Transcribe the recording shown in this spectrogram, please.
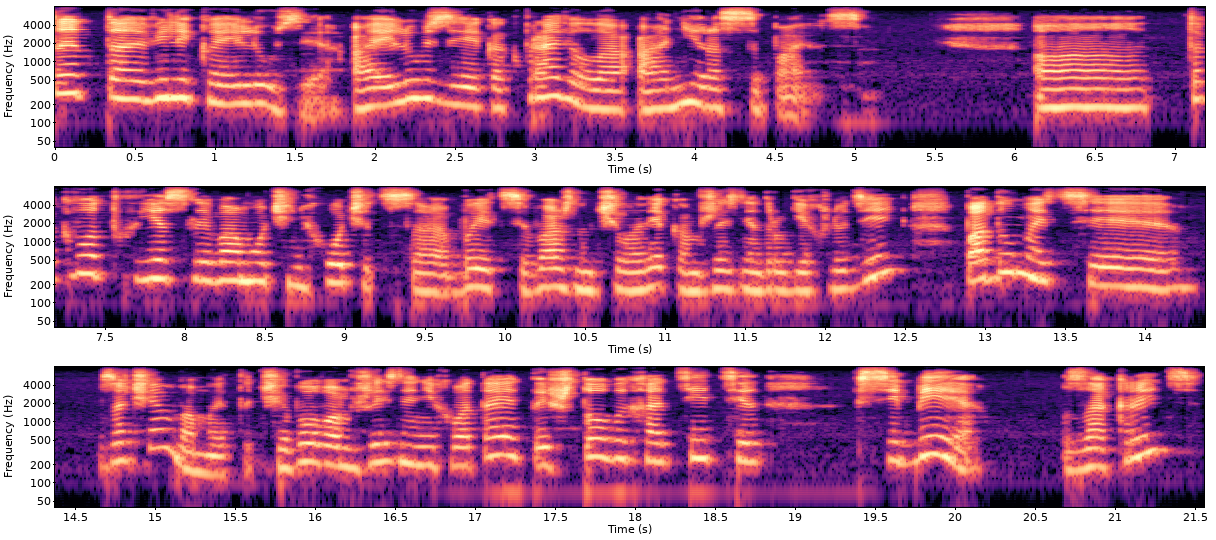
это великая иллюзия. А иллюзии, как правило, они рассыпаются. А, так вот, если вам очень хочется быть важным человеком в жизни других людей, подумайте, зачем вам это, чего вам в жизни не хватает и что вы хотите в себе закрыть,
